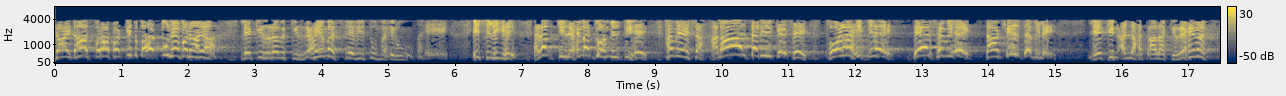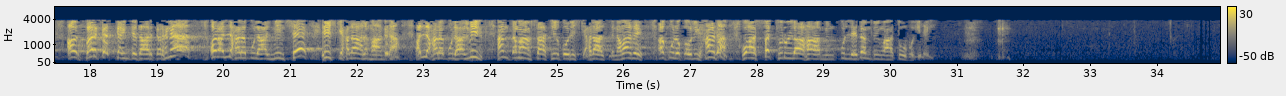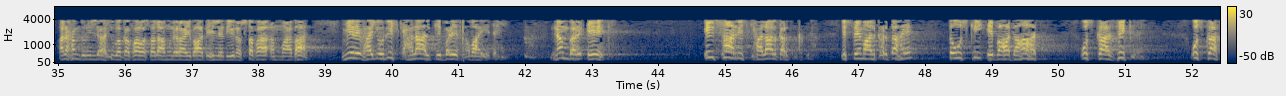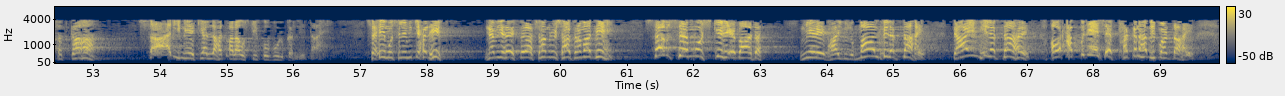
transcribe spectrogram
جائیداد پراپرٹی تو بہت تو نے بنایا، لیکن رب کی رحمت سے بھی تو محروم ہے۔ اس لیے رب کی رحمت جو ملتی ہے ہمیشہ حلال طریقے سے تھوڑا ہی ملے، دیر سے ملے، تاخیر سے ملے۔ لیکن اللہ تعالیٰ کی رحمت اور برکت کا انتظار کرنا اور اللہ رب العالمین سے رزق حلال مانگنا۔ اللہ رب العالمین ہم تمام ساتھیوں کو رزق حلال سے نوازے۔ اکول کو لہٰذا وہ سکر اللہ من کل دم بھی تو ہو رہی الحمد للہ وقفا وسلام الدین اما بعد۔ میرے بھائیوں رزق حلال کے بڑے فوائد ہیں۔ نمبر ایک، انسان رزق حلال کر استعمال کرتا ہے تو اس کی عبادات، اس کا ذکر، اس کا صدقہ، ساری نیکی اللہ تعالیٰ اس کی قبول کر لیتا ہے۔ صحیح مسلم کی حدیث، نبی علیہ السلام ساتھ رماتے ہیں، سب سے مشکل عبادت میرے بھائی جو مال بھی لگتا ہے، ٹائم بھی لگتا ہے، اور اپنے سے تھکنا بھی پڑتا ہے۔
